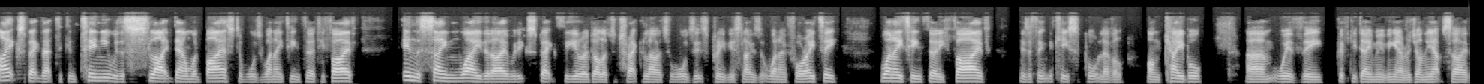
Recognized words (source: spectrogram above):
I expect that to continue with a slight downward bias towards 118.35 in the same way that I would expect the euro dollar to track lower towards its previous lows at 104.80. 118.35 is I think the key support level on cable um, with the 50-day moving average on the upside,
